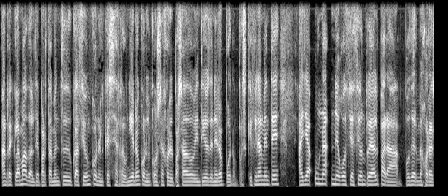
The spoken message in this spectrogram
han reclamado al Departamento de Educación con el que se reunieron con el Consejo el pasado 22 de enero, bueno, pues que finalmente haya una negociación real para poder mejorar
